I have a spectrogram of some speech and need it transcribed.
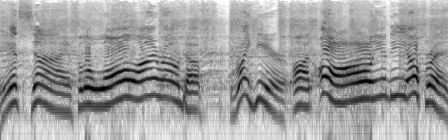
It's time for the Walleye Roundup right here on All Andy Alfred.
